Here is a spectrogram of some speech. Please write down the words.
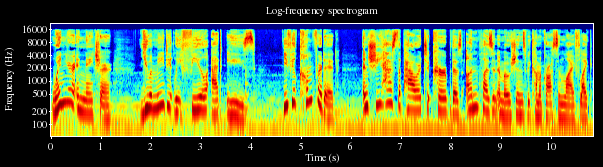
When you're in nature, you immediately feel at ease. You feel comforted, and she has the power to curb those unpleasant emotions we come across in life, like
